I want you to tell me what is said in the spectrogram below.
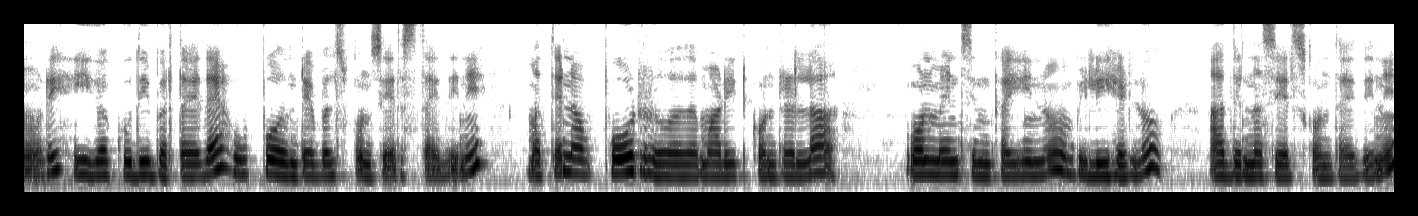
ನೋಡಿ, ಈಗ ಕುದಿ ಬರ್ತಾ ಇದೆ. ಉಪ್ಪು ಒಂದು ಟೇಬಲ್ ಸ್ಪೂನ್ ಸೇರಿಸ್ತಾ ಇದ್ದೀನಿ. ಮತ್ತು ನಾವು ಪೌಡ್ರ್ ಮಾಡಿ ಇಟ್ಕೊಂಡ್ರಲ್ಲ ಒಣಮೆಣ್ಸಿನ್ಕಾಯಿನೂ ಬಿಳಿ ಎಳ್ಳು ಅದನ್ನು ಸೇರಿಸ್ಕೊತಾ ಇದ್ದೀನಿ.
